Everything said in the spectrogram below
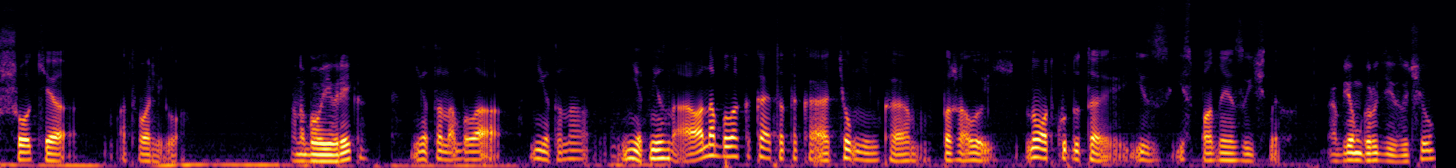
шоке отвалила. Она была еврейка? Нет, она была нет, она... Нет, не знаю. Она была какая-то такая темненькая, пожалуй. Ну, откуда-то из испаноязычных. Объем груди изучил?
